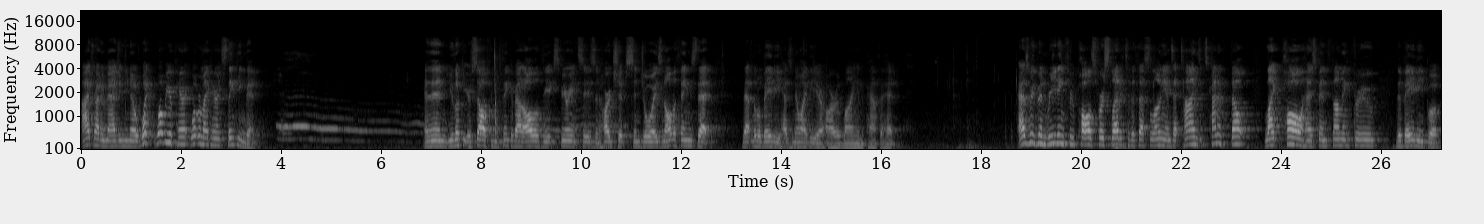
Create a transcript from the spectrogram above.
I try to imagine, you know, what, what were your parent, what were my parents thinking then? And then you look at yourself and you think about all of the experiences and hardships and joys and all the things that that little baby has no idea are lying in the path ahead. As we've been reading through Paul's first letter to the Thessalonians, at times it's kind of felt like Paul has been thumbing through the baby book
